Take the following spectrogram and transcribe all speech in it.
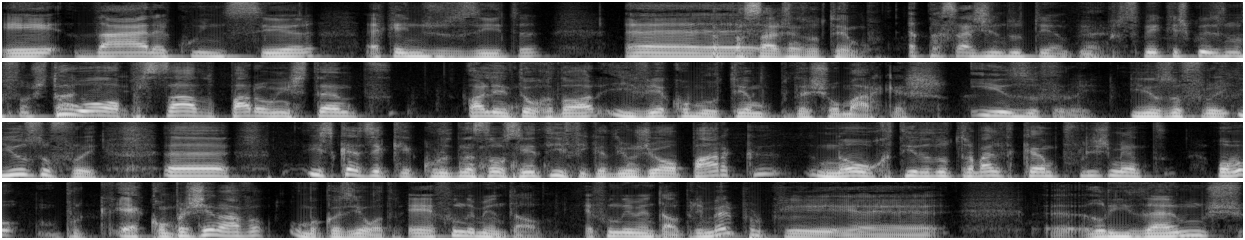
é dar a conhecer a quem nos visita uh, a passagem do tempo. A passagem do tempo é. e perceber que as coisas não são estáticas. Tu, ao apressado, para um instante, olha em teu redor e vê como o tempo deixou marcas. E usufrui. E usufrui. E usufrui. Uh, isso quer dizer que a coordenação científica de um geoparque não o retira do trabalho de campo, felizmente. Ou, porque é compaginável uma coisa e outra. É fundamental. É fundamental. Primeiro porque é, lidamos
